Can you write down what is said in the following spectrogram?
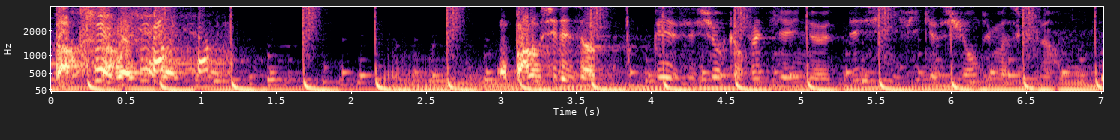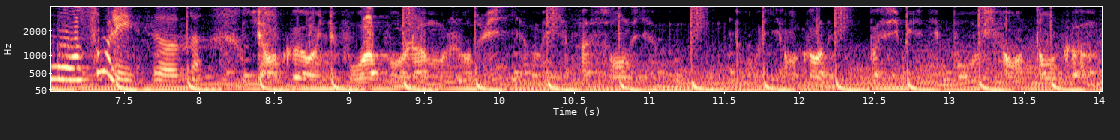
Parfois, on parle aussi des hommes. Et c'est sûr qu'en fait, il y a une désignification du masculin. Où en sont les hommes? Il y a encore une voie pour l'homme aujourd'hui, il y a, il y a façon, il y a, il y a encore des possibilités pour vivre en tant qu'homme.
